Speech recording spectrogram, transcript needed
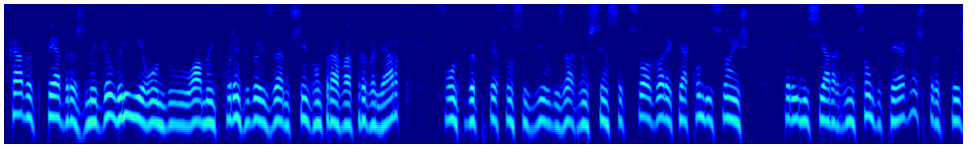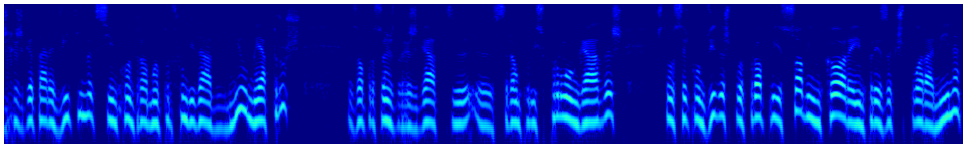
derrocada de pedras na galeria onde o homem de 42 anos se encontrava a trabalhar. Fonte da Proteção Civil diz à Renascença que só agora é que há condições para iniciar a remoção de terras, para depois resgatar a vítima, que se encontra a uma profundidade de mil metros. As operações de resgate eh, serão, por isso, prolongadas. Estão a ser conduzidas pela própria Sobincor, a empresa que explora a mina,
